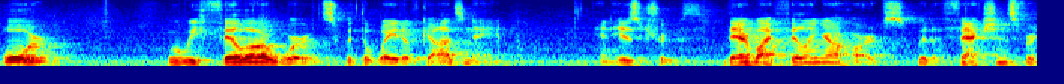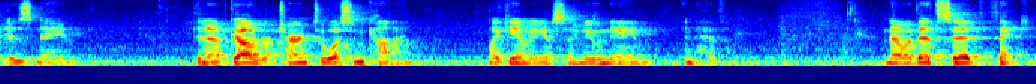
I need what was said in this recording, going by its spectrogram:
Or will we fill our words with the weight of God's name and his truth, thereby filling our hearts with affections for his name, then have God return to us in kind by giving us a new name in heaven? Now, with that said, thank you.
